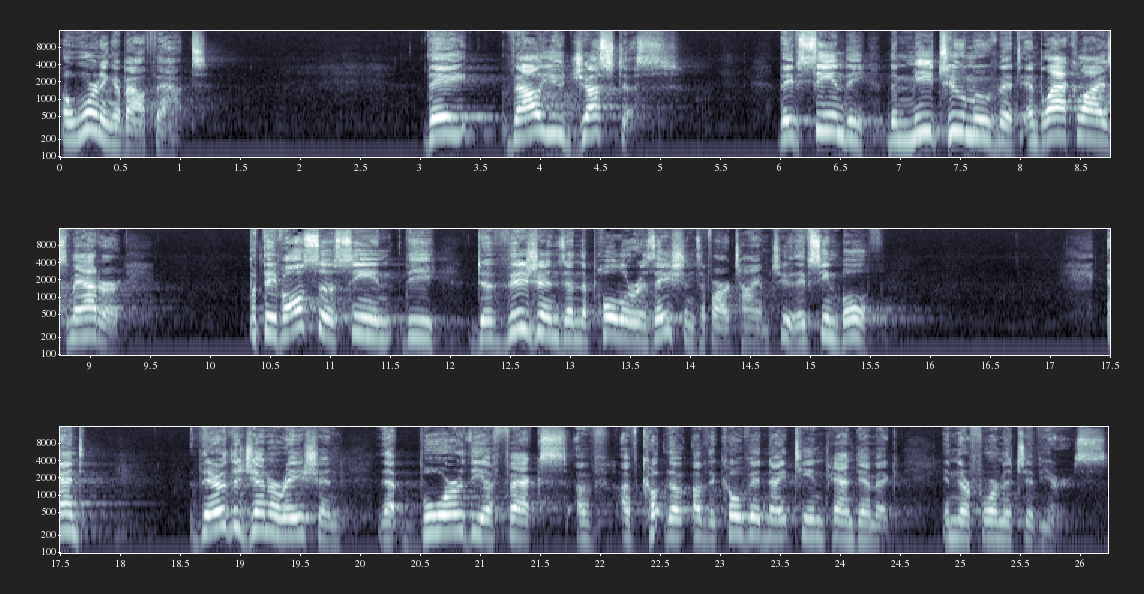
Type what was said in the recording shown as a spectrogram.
a warning about that. They value justice. They've seen the, the Me Too movement and Black Lives Matter, but they've also seen the divisions and the polarizations of our time, too. They've seen both. And they're the generation that bore the effects of, of, the, of the COVID 19 pandemic in their formative years.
